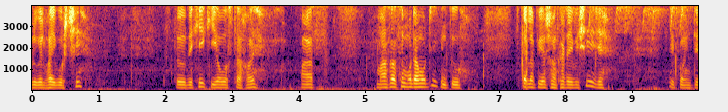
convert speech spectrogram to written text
রুবেল ভাই বসছি। তো দেখি কি অবস্থা হয়। মাছ মাছ আছে মোটামুটি, কিন্তু তেলাপিয়ার সংখ্যাটাই বেশি। যে এই পয়েন্টে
